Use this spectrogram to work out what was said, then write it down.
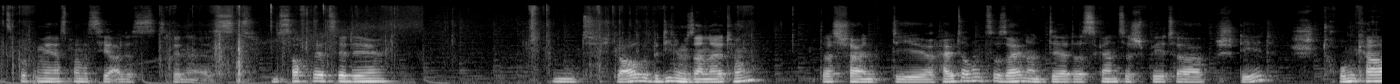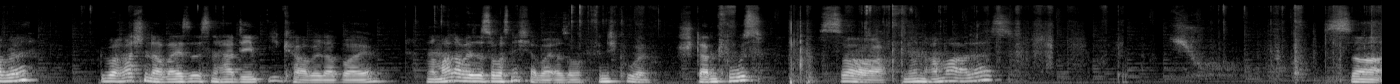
jetzt gucken wir erstmal, was hier alles drin ist. Eine Software-CD und ich glaube Bedienungsanleitung. Das scheint die Halterung zu sein, an der das Ganze später steht. Stromkabel. Überraschenderweise ist ein HDMI-Kabel dabei. Normalerweise ist sowas nicht dabei, also finde ich cool. Standfuß. So, nun haben wir alles. So.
